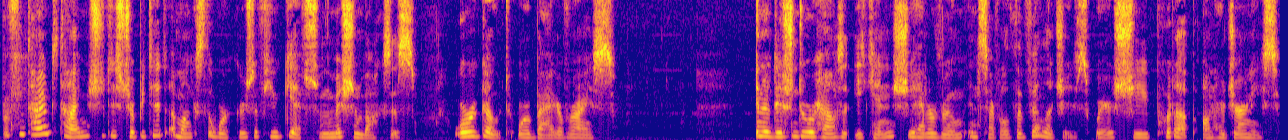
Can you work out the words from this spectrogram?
but from time to time she distributed amongst the workers a few gifts from the mission boxes, or a goat or a bag of rice. In addition to her house at Ikin, she had a room in several of the villages where she put up on her journeys,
